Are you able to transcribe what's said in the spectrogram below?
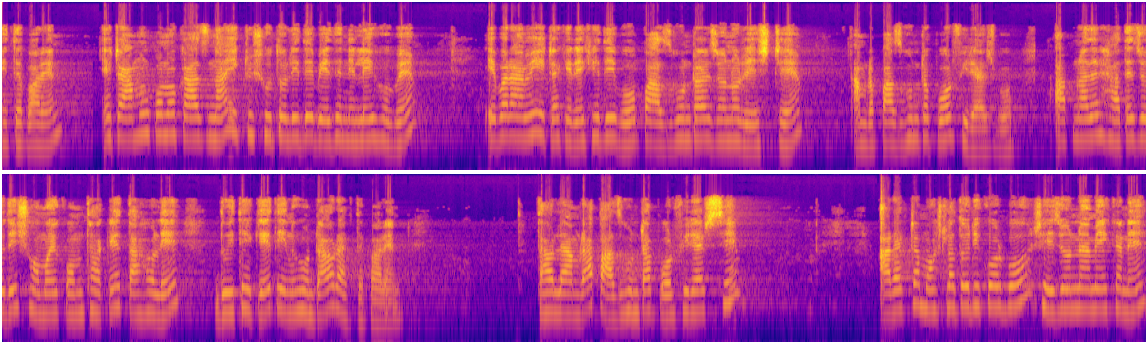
নিতে পারেন। এটা এমন কোনো কাজ না, একটু সুতলি দিয়ে বেঁধে নিলেই হবে। এবার আমি এটাকে রেখে দিব পাঁচ ঘণ্টার জন্য রেস্টে। আমরা পাঁচ ঘণ্টা পর ফিরে আসব। আপনাদের হাতে যদি সময় কম থাকে, তাহলে দুই থেকে তিন ঘন্টাও রাখতে পারেন। তাহলে আমরা পাঁচ ঘণ্টা পর ফিরে আসছি। আর একটা মশলা তৈরি করব, সেই জন্য আমি এখানে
